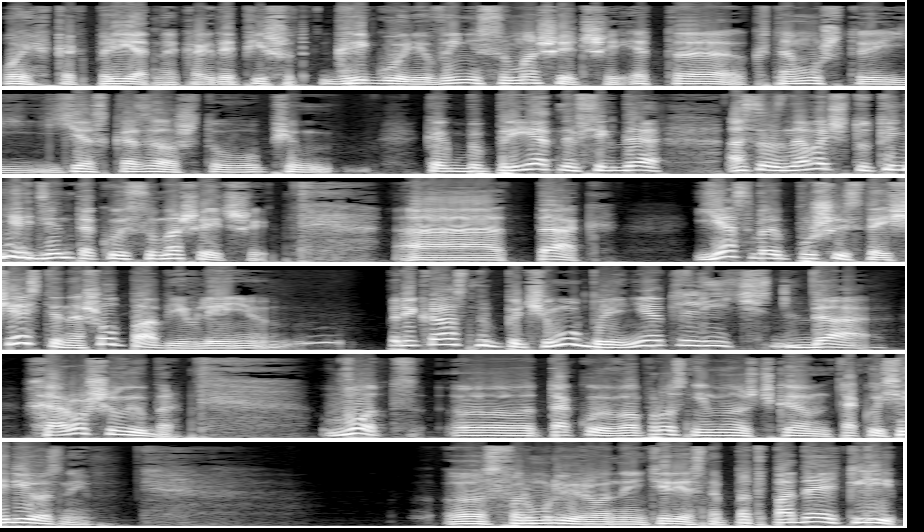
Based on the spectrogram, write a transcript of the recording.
Ой, как приятно, когда пишут, Григорий, вы не сумасшедший. Это к тому, что я сказал, что, в общем, как бы приятно всегда осознавать, что ты не один такой сумасшедший. А, так, я свое пушистое счастье нашел по объявлению. Прекрасно, почему бы и нет. Отлично. Да, хороший выбор. Вот э, такой вопрос, немножечко такой серьезный, э, сформулированный интересно. Подпадает ли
